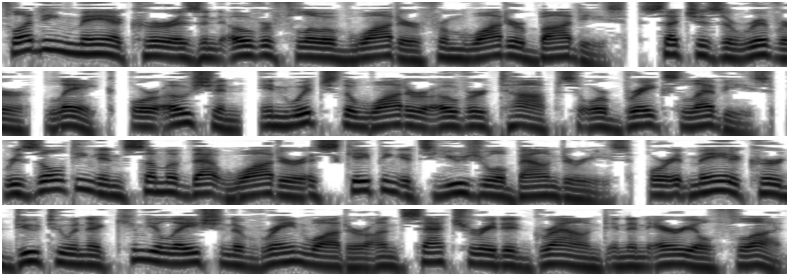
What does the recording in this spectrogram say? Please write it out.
Flooding may occur as an overflow of water from water bodies, such as a river, lake, or ocean, in which the water overtops or breaks levees, resulting in some of that water escaping its usual boundaries, or it may occur due to an accumulation of rainwater on saturated ground in an areal flood.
